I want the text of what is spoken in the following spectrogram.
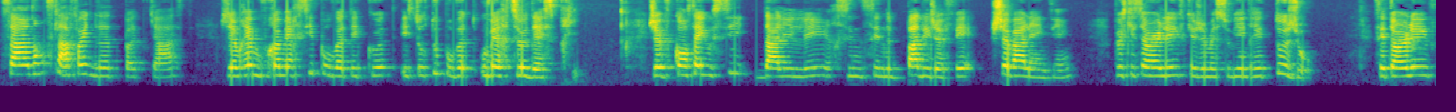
Ça annonce la fin de notre podcast. J'aimerais vous remercier pour votre écoute et surtout pour votre ouverture d'esprit. Je vous conseille aussi d'aller lire, si ce n'est pas déjà fait, Cheval indien, puisque c'est un livre que je me souviendrai toujours. C'est un livre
